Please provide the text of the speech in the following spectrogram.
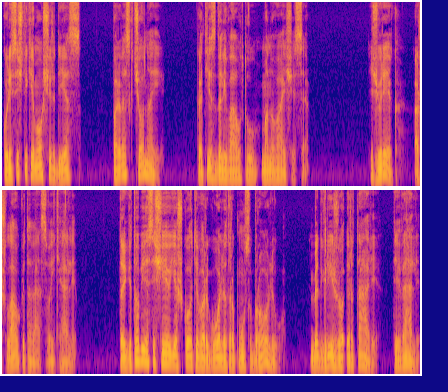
kuris ištikimo širdies, parvesk čionai, kad jis dalyvautų mano vaišėse. Žiūrėk, aš laukiu tavęs, vaikeli. Taigi Tobijas išėjo ieškoti varguolių tarp mūsų brolių, bet grįžo ir tari, tėveli.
